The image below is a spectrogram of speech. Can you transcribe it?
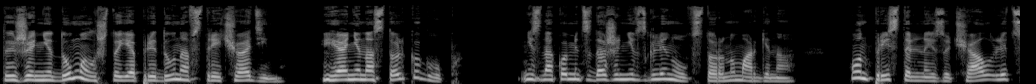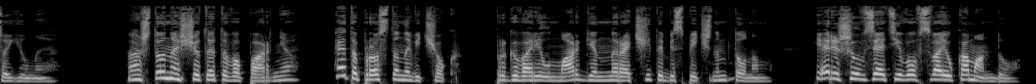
«Ты же не думал, что я приду навстречу один? Я не настолько глуп», Незнакомец даже не взглянул в сторону Маргина. Он пристально изучал лицо Юны. «А что насчет этого парня?» «Это просто новичок», — проговорил Маргин нарочито беспечным тоном. «Я решил взять его в свою команду».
